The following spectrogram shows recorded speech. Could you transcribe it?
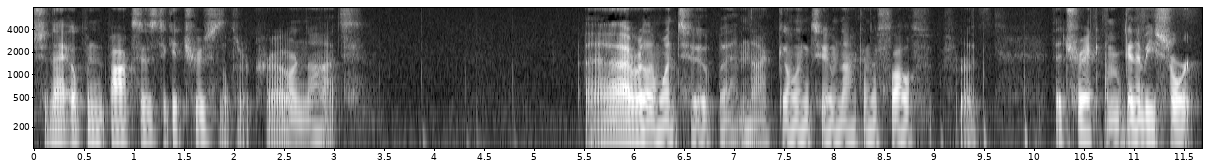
should I open boxes to get True Silver Crow or not? Uh, I really want to, but I'm not going to. I'm not going to fall for the trick. I'm going to be short.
